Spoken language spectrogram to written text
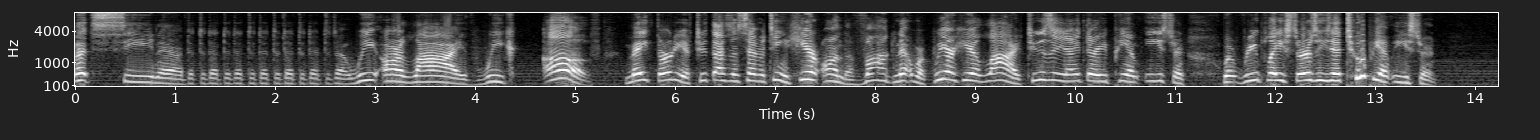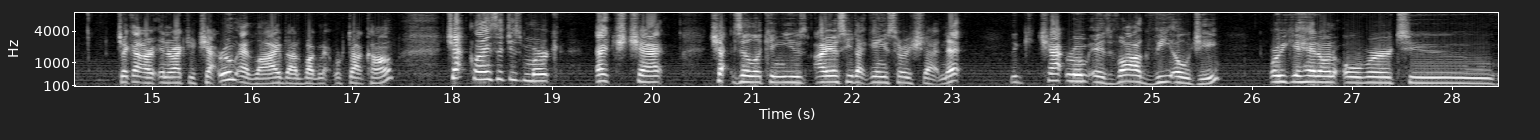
Let's see now. We are live week of May 30th, 2017, here on the VOG Network. We are here live Tuesday, 9:30 p.m. Eastern, with replays Thursdays at 2 p.m. Eastern. Check out our interactive chat room at live.vognetwork.com. Chat clients such as mIRC, XChat, Chatzilla can use irc.gamesurge.net. The chat room is VOG, V-O-G. Or you can head on over to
